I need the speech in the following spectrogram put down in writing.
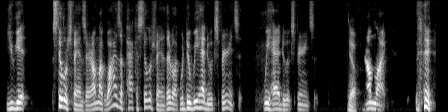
you get Steelers fans there, and I'm like, why is a pack of Steelers fans? They were like, well, dude, we had to experience it. We had to experience it. Yeah, and I'm like.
